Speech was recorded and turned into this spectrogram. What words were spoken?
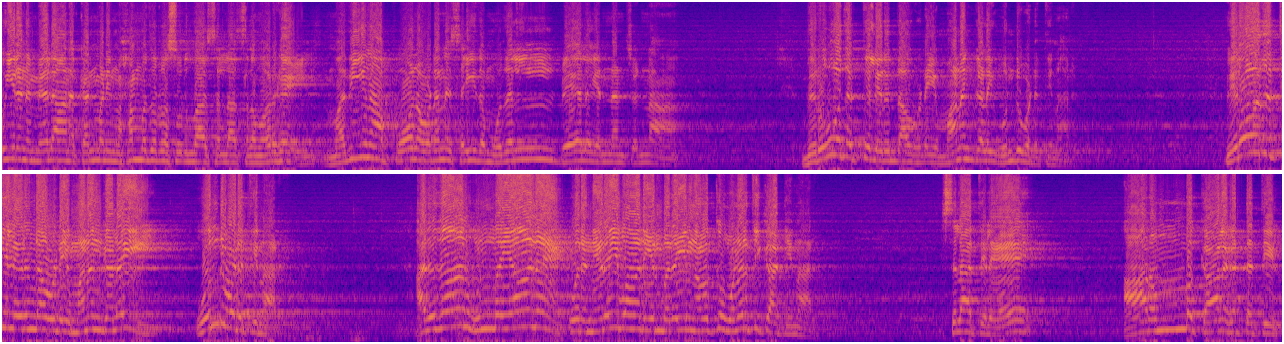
உயிரின மேலான கண்மணி முகமது ரசூல்லா ஸல்லல்லாஹு சலம் அவர்கள் மதீனா போன உடனே செய்த முதல் வேலை என்னன்னு சொன்னா விரோதத்தில் இருந்த அவருடைய மனங்களை ஒன்றுபடுத்தினார். விரோதத்தில் இருந்த அவருடைய மனங்களை ஒன்றுபடுத்தினார். அதுதான் உண்மையான ஒரு நிலைப்பாடு என்பதையும் நமக்கு உணர்த்தி காட்டினார். இஸ்லாத்திலே ஆரம்ப காலகட்டத்தில்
